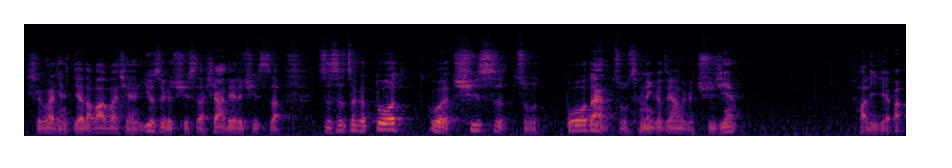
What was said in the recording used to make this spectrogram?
十块钱跌到八块钱又是一个趋势啊，下跌的趋势啊，只是这个多个趋势组波段组成了一个这样的一个区间，好理解吧？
